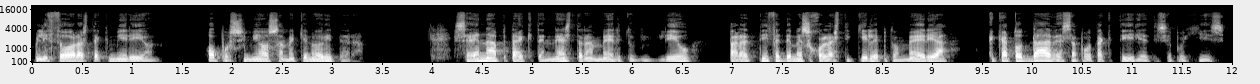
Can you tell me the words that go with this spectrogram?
πληθώρας τεκμηρίων, όπως σημειώσαμε και νωρίτερα. Σε ένα από τα εκτενέστερα μέρη του βιβλίου παρατίθενται με σχολαστική λεπτομέρεια εκατοντάδες από τα κτίρια της εποχής,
